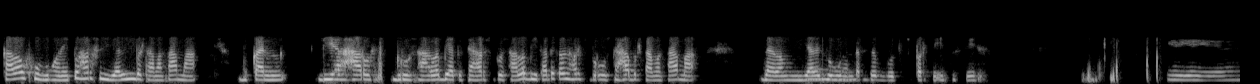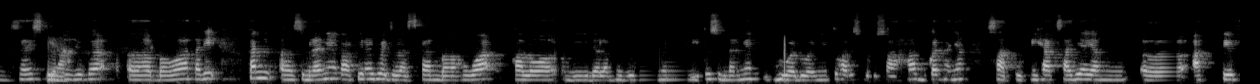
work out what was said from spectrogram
kalau hubungan itu harus dijalin bersama-sama, bukan dia harus berusaha lebih atau saya harus berusaha lebih, tapi kalian harus berusaha bersama-sama dalam menjalin hmm. hubungan tersebut seperti itu sih. Iya, iya, iya. Saya setuju ya. juga uh, bahwa tadi kan uh, sebenarnya Kak Fira juga jelaskan bahwa kalau di dalam hubungan itu sebenarnya dua-duanya itu harus berusaha, bukan hanya satu pihak saja yang uh, aktif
